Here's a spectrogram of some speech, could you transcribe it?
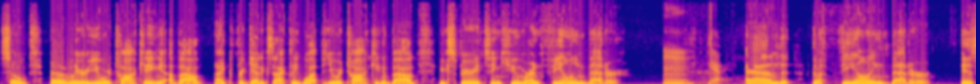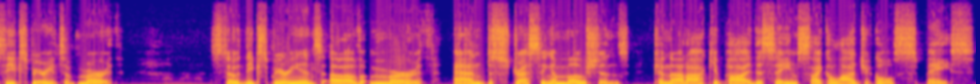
So earlier you were talking about, I forget exactly what, but you were talking about experiencing humor and feeling better. Mm, yeah. And the feeling better is the experience of mirth. So the experience of mirth and distressing emotions cannot occupy the same psychological space.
